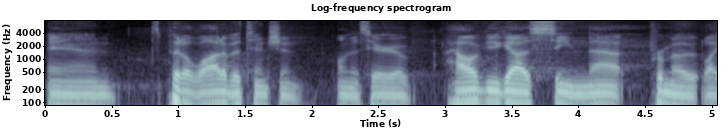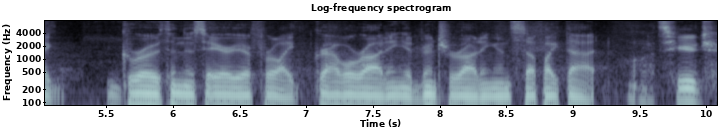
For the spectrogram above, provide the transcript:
and it's put a lot of attention on this area. How have you guys seen that promote like growth in this area for like gravel riding, adventure riding and stuff like that? Well, it's huge.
